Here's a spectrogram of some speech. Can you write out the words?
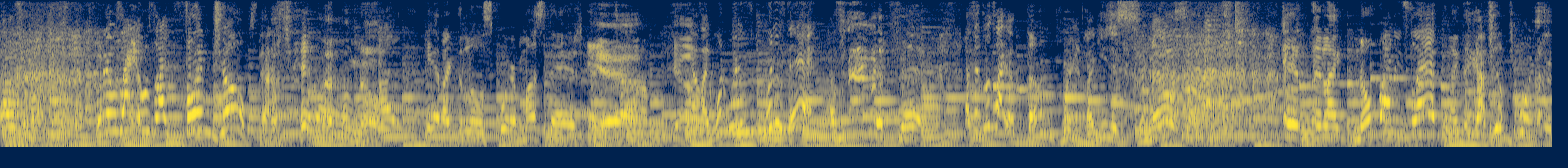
I was like, but it was like it was like fun jokes. And I said, oh, no. I, he had like the little square mustache at Yeah, the time. yeah. And I was like, what, what, is, what is that? I, was, I said, I said, it looks like a thumbprint. Like you just smell something. And, and like nobody's laughing. Like they got to the point where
